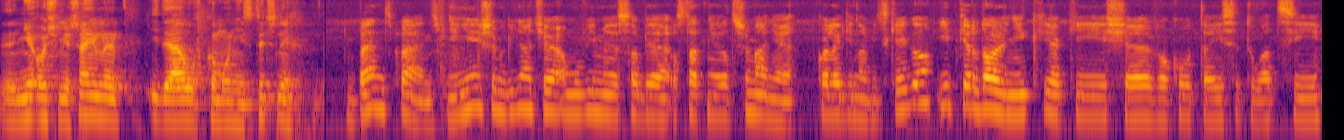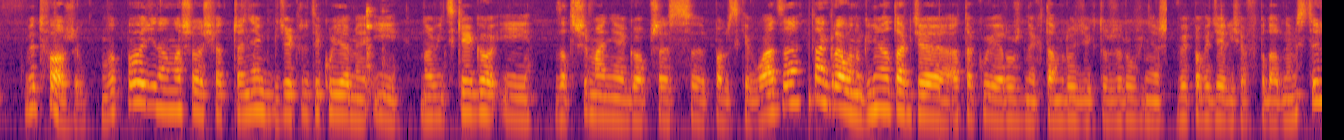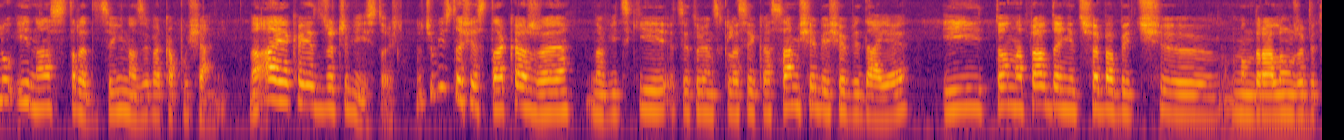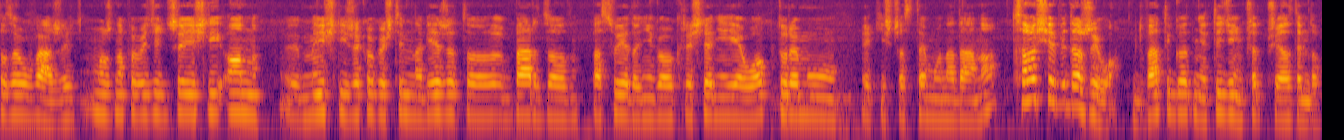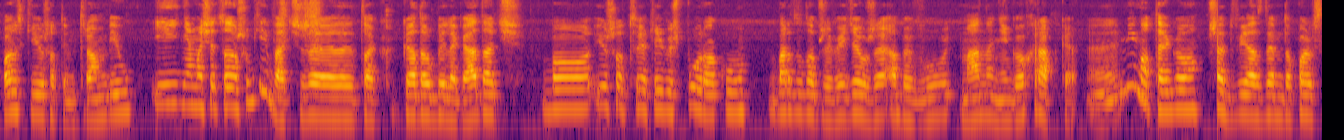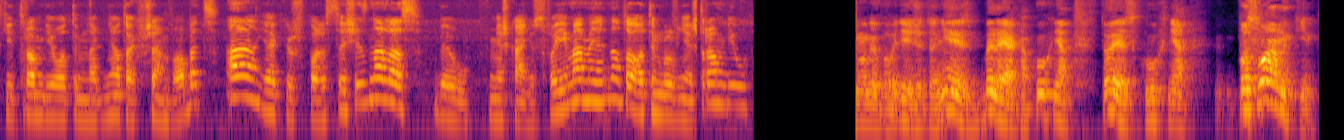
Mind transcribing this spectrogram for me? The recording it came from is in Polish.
Nie ośmieszajmy ideałów komunistycznych. Bęc, bęc. W niniejszym gniocie omówimy sobie ostatnie zatrzymanie kolegi Nowickiego i pierdolnik, jaki się wokół tej sytuacji wytworzył. W odpowiedzi na nasze oświadczenie, gdzie krytykujemy i Nowickiego, i zatrzymanie go przez polskie władze, nagrał on gniota, gdzie atakuje różnych tam ludzi, którzy również wypowiedzieli się w podobnym stylu i nas tradycyjnie nazywa kapusiami. No a jaka jest rzeczywistość? Rzeczywistość jest taka, że Nowicki, cytując klasyka, sam siebie się wydaje i to naprawdę nie trzeba być y, mądralą, żeby to zauważyć. Można powiedzieć, że jeśli on y, myśli, że kogoś tym nabierze, to bardzo pasuje do niego określenie jełop, któremu jakiś czas temu nadano. Co się wydarzyło? Dwa tygodnie, tydzień przed przyjazdem do Polski już o tym trąbił i nie ma się co oszukiwać, że tak gadał byle gadać, bo już od jakiegoś pół roku bardzo dobrze wiedział, że ABW ma na niego chrapkę. E, Mimo tego przed wyjazdem do Polski trąbił o tym na gniotach wszem wobec, a jak już w Polsce się znalazł, był w mieszkaniu swojej mamy, no to o tym również trąbił. Mogę powiedzieć, że to nie jest byle jaka kuchnia, to jest kuchnia posłanki.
